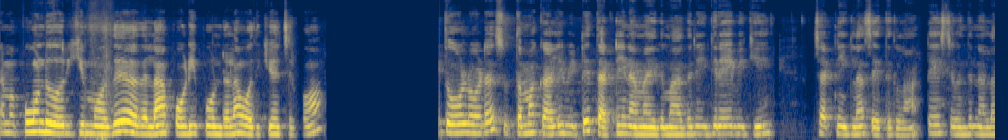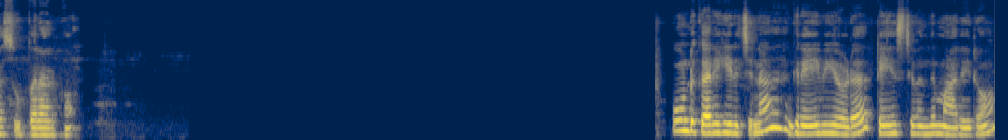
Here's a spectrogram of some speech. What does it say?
நம்ம பூண்டு ஒதுக்கும் போது அதெல்லாம் பொடி பூண்டெல்லாம் ஒதுக்கி வச்சுருப்போம். தோலோட சுத்தமாக கழுவிட்டு தட்டி நம்ம இது மாதிரி கிரேவிக்கு சட்னிக்கெலாம் சேர்த்துக்கலாம். டேஸ்ட் வந்து நல்லா சூப்பராக இருக்கும். பூண்டு கருகிருச்சுன்னா கிரேவியோட டேஸ்ட்டு வந்து மாறிடும்.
